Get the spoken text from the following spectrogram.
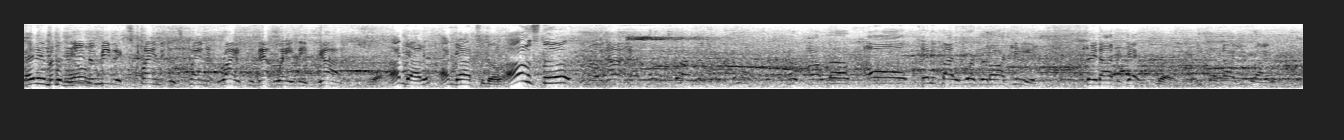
They didn't But put it on. me to explain it, explain it right, so that way they got it. I got it. I got you though. I understood. You know, not, I love all anybody working our kids straight out the gate. Right. He said, "No, you're right."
